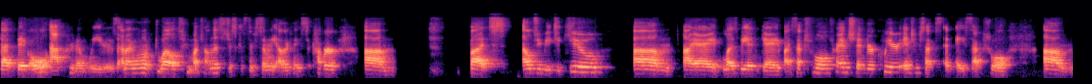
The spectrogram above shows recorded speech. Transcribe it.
that big old acronym we use. And I won't dwell too much on this just because there's so many other things to cover. Um, but LGBTQ, um, IA, lesbian, gay, bisexual, transgender, queer, intersex, and asexual. Um,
